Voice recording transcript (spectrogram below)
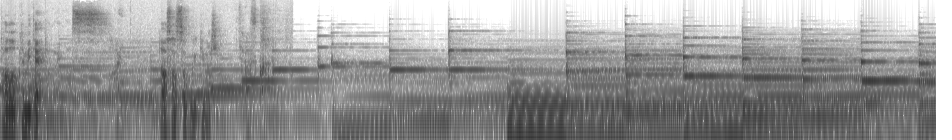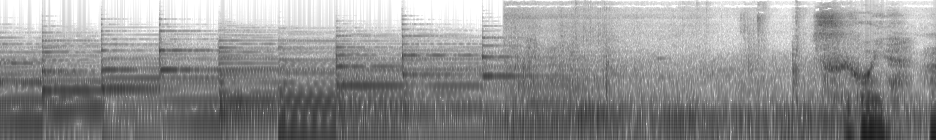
辿ってみたいと思います、はい。では早速いきましょういきますか。すごいねうん。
